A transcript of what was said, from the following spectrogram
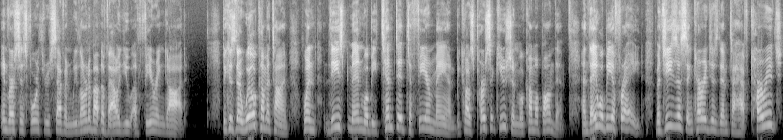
In verses 4 through 7, we learn about the value of fearing God. Because there will come a time when these men will be tempted to fear man, because persecution will come upon them, and they will be afraid. But Jesus encourages them to have courage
